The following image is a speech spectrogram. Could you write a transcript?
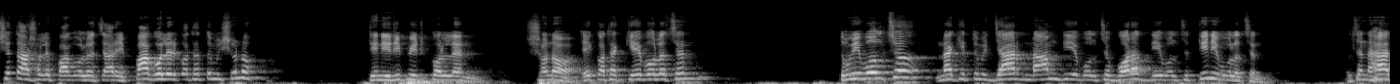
সে তো আসলে পাগল হয়েছে। আর এই পাগলের কথা তুমি শোনো? তিনি রিপিট করলেন, শোনো, এই কথা কে বলেছেন? তুমি বলছো নাকি তুমি যার নাম দিয়ে বলছো, বরাত দিয়ে বলছো, তিনি বলেছেন। বলছেন হ্যাঁ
